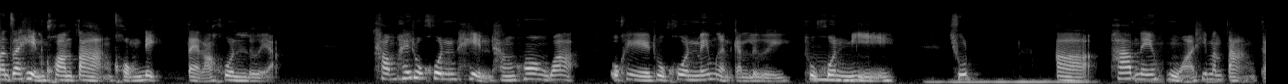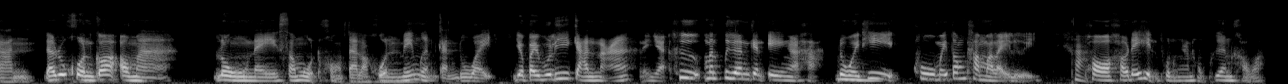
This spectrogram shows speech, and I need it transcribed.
มันจะเห็นความต่างของเด็กแต่ละคนเลยอะทำให้ทุกคนเห็นทั้งห้องว่า โอเค ทุกคนไม่เหมือนกันเลย ทุกคนอืมมีชุดอ่าภาพในหัวที่มันต่างกัน แล้วทุกคนก็เอามา ลงในสมุดของแต่ละคนไม่เหมือนกันด้วยอย่าไปบูลลี่กันนะอะไรเงี้ยคือมันเตือนกันเองอะค่ะ โดยที่ครูไม่ต้องทำอะไรเลยค่ะพอเขาได้เห็นผลงานของเพื่อนเขาอะ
